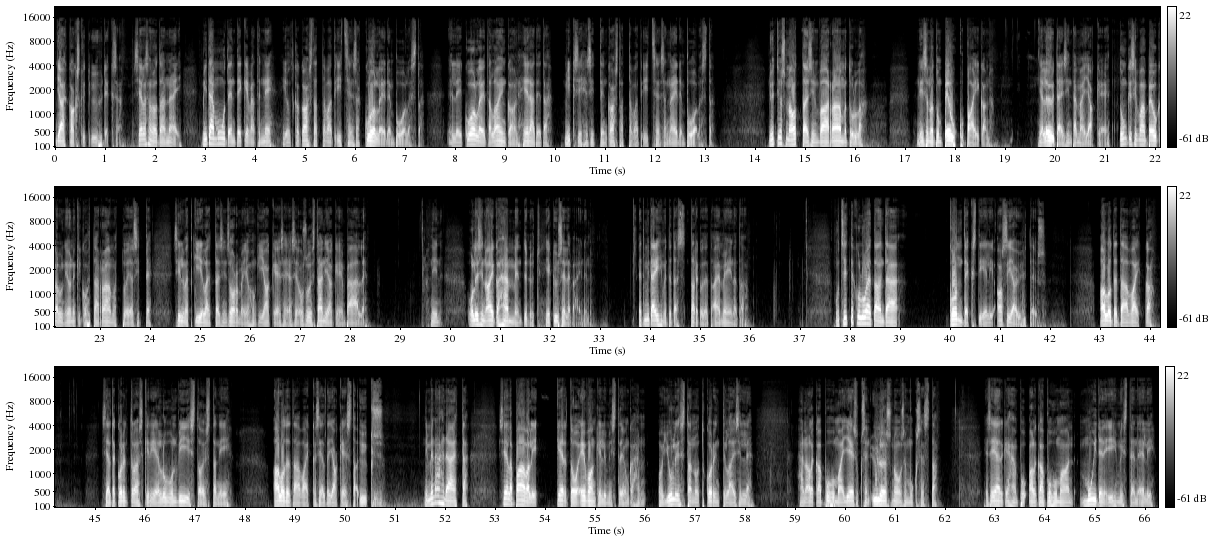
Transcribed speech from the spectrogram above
ja 29. Siellä sanotaan näin. Mitä muuten tekevät ne, jotka kastattavat itsensä kuolleiden puolesta? Ellei kuolleita lainkaan herätetä, miksi he sitten kastattavat itsensä näiden puolesta? Nyt jos mä ottaisin vaan raamatulla niin sanotun peukkupaikan ja löytäisin tämän jakeen, tunkisin vaan peukalloni jonnekin kohtaan raamattua ja sitten silmät kiilaittaisin sormen johonkin jakeeseen ja se osuisi tämän jakeen päälle, niin olisin aika hämmentynyt ja kyseleväinen. Että mitä ihmettä tässä tarkoitetaan ja meinataan. Mutta sitten kun luetaan tämä konteksti eli asiayhteys, aloitetaan vaikka sieltä korintolaiskirjeen luvun 15, niin aloitetaan vaikka sieltä jakeesta 1. Niin me nähdään, että siellä Paavali kertoo evankeliumista, jonka hän on julistanut korinttilaisille. Hän alkaa puhumaan Jeesuksen ylösnousemuksesta ja sen jälkeen hän pu- alkaa puhumaan muiden ihmisten eli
